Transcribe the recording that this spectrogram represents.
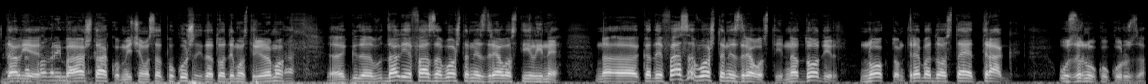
da li da je, baš tako, mi ćemo sad pokušati da to demonstriramo, da, e, da li je faza voštane zrelosti ili ne. Na, e, kada je faza voštane zrelosti, na dodir noktom treba da ostaje trag u zrnu kukuruza.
